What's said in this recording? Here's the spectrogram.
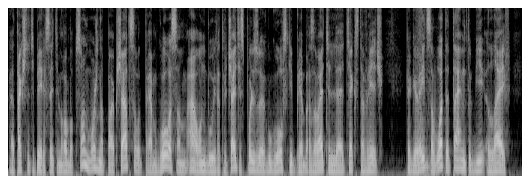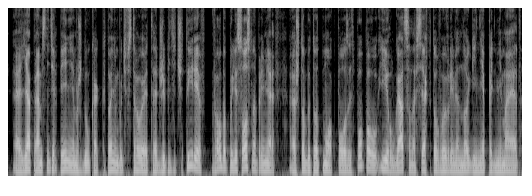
Э, так что теперь с этим робопсом можно пообщаться вот прям голосом, а он будет отвечать, используя гугловский преобразователь э, текста в речь. Как говорится, what a time to be alive. Э, я прям с нетерпением жду, как кто-нибудь встроит GPT-4 в робопылесос, например, э, чтобы тот мог ползать по полу и ругаться на всех, кто вовремя ноги не поднимает.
